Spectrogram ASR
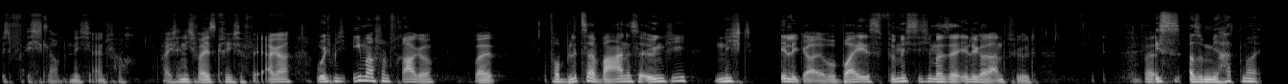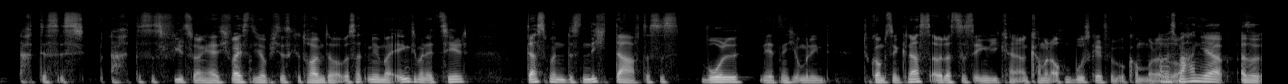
ich, ich glaube nicht einfach. Weil ich ja nicht weiß, kriege ich dafür Ärger. Wo ich mich immer schon frage, weil vor Blitzer warnen ist ja irgendwie nicht illegal, wobei es für mich sich immer sehr illegal anfühlt. Weil- Ist, also mir hat mal, ach, das ist, ach, das ist viel zu lange her. Ich weiß nicht, ob ich das geträumt habe, aber es hat mir mal irgendjemand erzählt, dass man das nicht darf. Das ist wohl, nee, jetzt nicht unbedingt, du kommst in den Knast, aber dass das irgendwie, keine Ahnung, kann man auch ein Bußgeld für bekommen oder Aber so. es machen ja, also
